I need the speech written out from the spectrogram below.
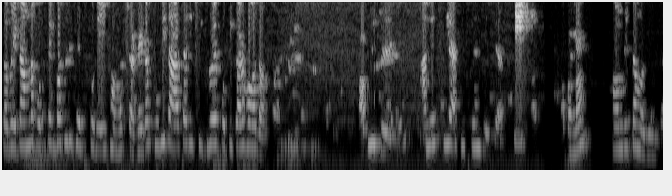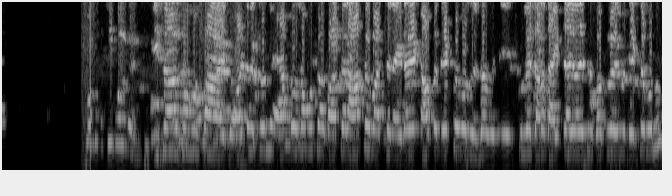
তবে এটা আমরা প্রত্যেক বছরই ফেস করি এই সমস্যাটা। এটা খুবই তাড়াতাড়ি শীঘ্রই প্রতিকার হওয়া দরকার। আপনি আমি স্কুলে অ্যাসিস্ট্যান্ট টিচার আপনার নাম? অমৃতা মজুমদার। কি বলবেন? বিশাল সমস্যা এই জলটার জন্য এত সমস্যা বাচ্চারা আসতে পারছে না। কাউকে দেখতে সব স্কুলে যারা দায়িত্বে আছে দেখতে বলুন।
